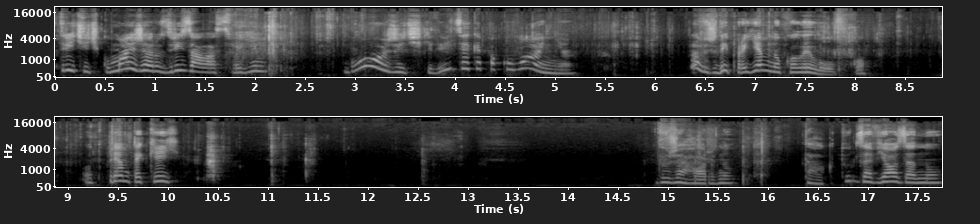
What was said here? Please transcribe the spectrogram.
стрічечку майже розрізала своїм. Божечки, дивіться, яке пакування. Завжди приємно, коли ловко. От прям такий. Дуже гарно. Так, тут зав'язано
